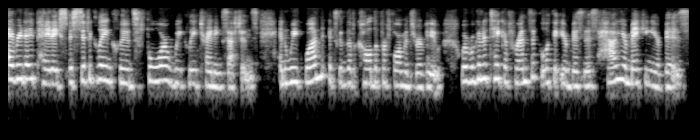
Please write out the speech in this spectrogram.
Everyday Payday specifically includes four weekly training sessions. In week one, it's called the Performance Review, where we're going to take a forensic look at your business, how you're making your biz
